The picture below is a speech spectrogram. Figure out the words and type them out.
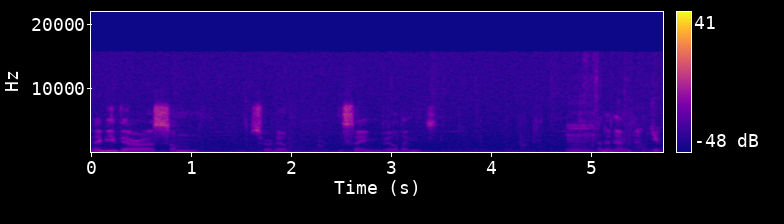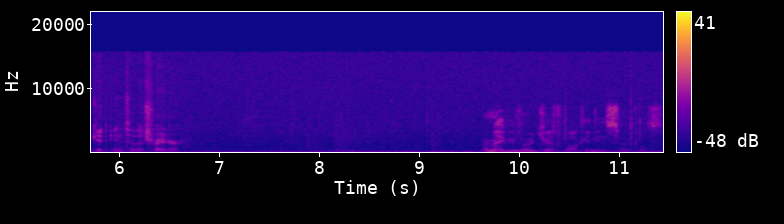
Maybe there are some sort of the same buildings. Hmm. I don't know. You get into the trader? Or maybe we're just walking in circles.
